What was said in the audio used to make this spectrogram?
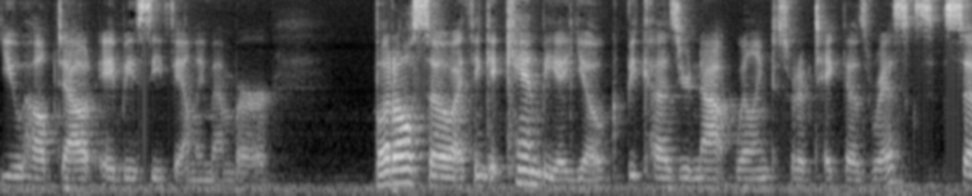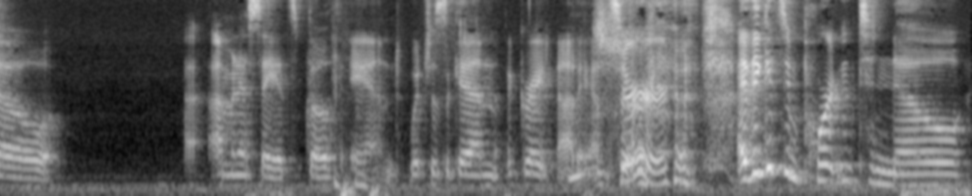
you helped out ABC family member. But also, I think it can be a yoke because you're not willing to sort of take those risks. So I'm going to say it's both and, which is again a great not answer. Sure. I think it's important to know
